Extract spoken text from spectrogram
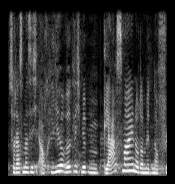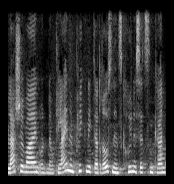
so dass man sich auch hier wirklich mit einem Glaswein oder mit einer Flasche Wein und einem kleinen Picknick da draußen ins Grüne setzen kann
